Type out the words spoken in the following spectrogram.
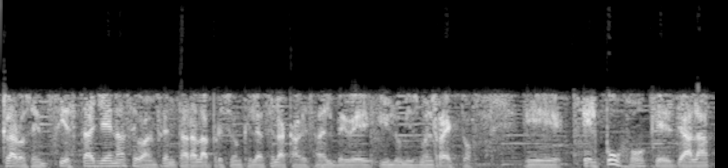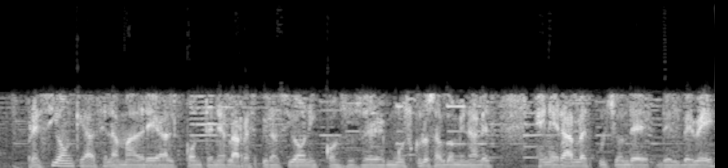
claro, si está llena se va a enfrentar a la presión que le hace la cabeza del bebé y lo mismo el recto. Eh, el pujo, que es ya la presión que hace la madre al contener la respiración y con sus eh, músculos abdominales generar la expulsión del bebé,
